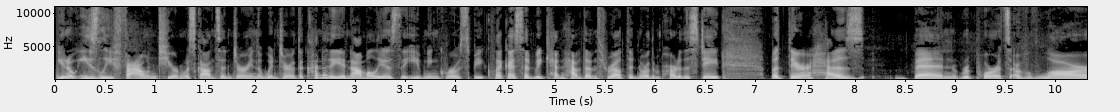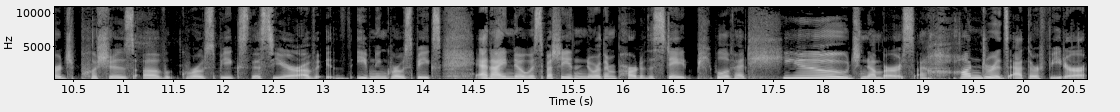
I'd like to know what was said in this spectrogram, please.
you know easily found here in Wisconsin during the winter. The kind of the anomaly is the evening grosbeak. Like I said, we can have them throughout the northern part of the state, but there has been reports of large pushes of grosbeaks this year, of evening grosbeaks. And I know, especially in the northern part of the state, people have had huge numbers, uh, hundreds at their feeder,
